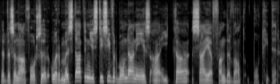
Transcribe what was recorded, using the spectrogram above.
Dit was 'n navorser oor misdaad en justisie verbonde aan die SAIK, Saya van der Walt Potgieter.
